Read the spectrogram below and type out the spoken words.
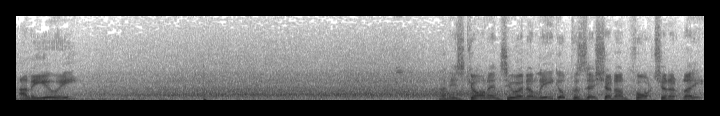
Alioui. And he's gone into an illegal position, unfortunately.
